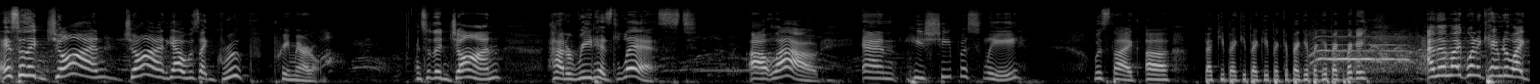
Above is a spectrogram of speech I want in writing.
And so then John, John, yeah, it was like group premarital. And so then John had to read his list out loud. And he sheepishly was like, uh, Becky, Becky, Becky, Becky, Becky, Becky, Becky, Becky. And then, like, when it came to like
